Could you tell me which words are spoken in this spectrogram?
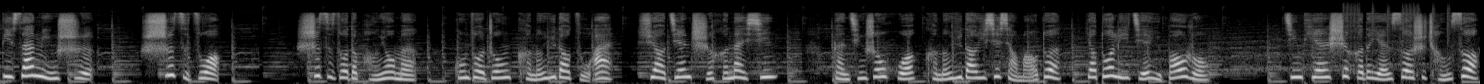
第三名是狮子座，狮子座的朋友们。工作中可能遇到阻碍，需要坚持和耐心；感情生活可能遇到一些小矛盾，要多理解与包容。今天适合的颜色是橙色，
